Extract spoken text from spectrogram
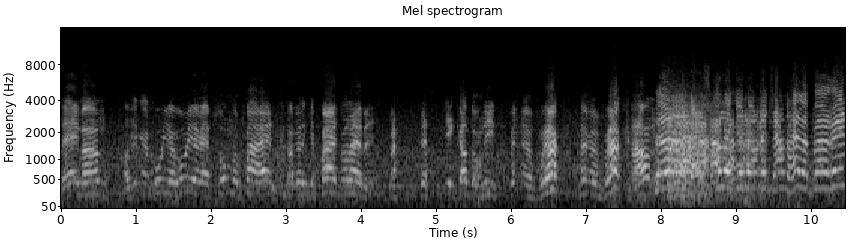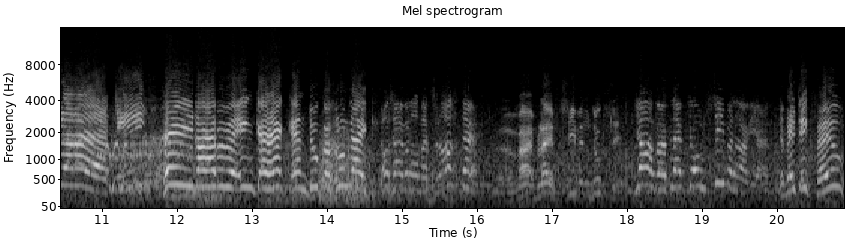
Nee, man, als ik een goede roeier heb zonder paard, dan wil ik je paard wel hebben. Maar ik kan toch niet met een wrak naar een wrak gaan? Daar zal ik je nog eens aan helpen herinneren, Ties. Hé, hey, daar hebben we Inke Hek en Doeke Groendijk. Dan zijn we al met z'n achter. Waar blijft Sieben Doekse? Ja, waar blijft Joon Sieben, Arjen? Dat weet ik veel.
